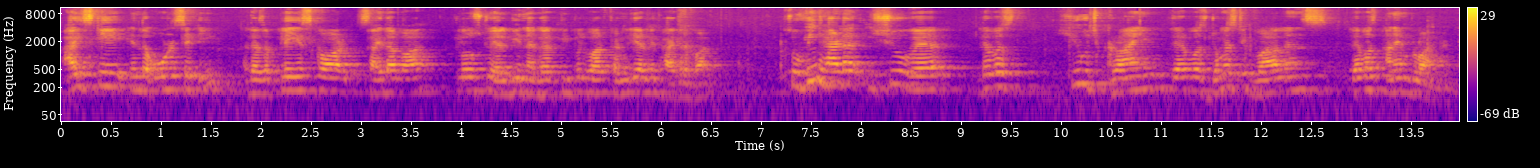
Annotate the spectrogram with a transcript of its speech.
I stay in the old city. There's a place called Saidabad, close to LB Nagar. People who are familiar with Hyderabad. So we had an issue where there was huge crime, there was domestic violence, there was unemployment.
